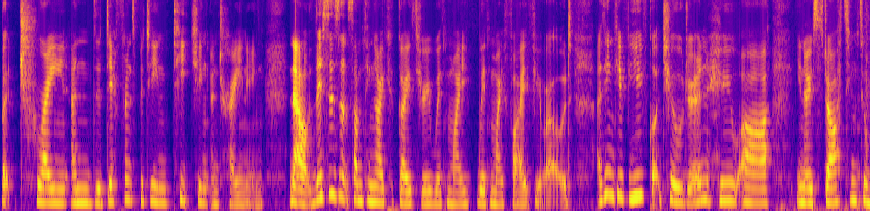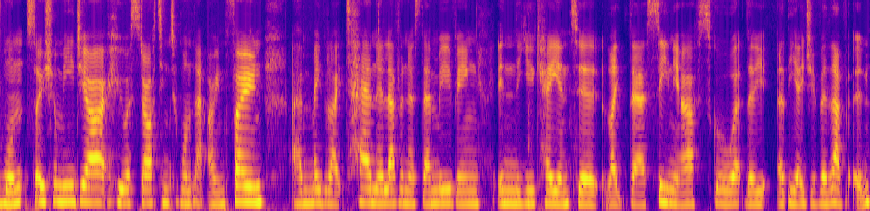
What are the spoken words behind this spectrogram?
but train and the difference between teaching and training. Now, this isn't something I could go through with my with my 5-year-old. I think if you've got children who are, you know, starting to want social media, who are starting to want their own phone, um, maybe like 10, 11 as they're moving in the UK into like their senior school at the at the age of 11,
